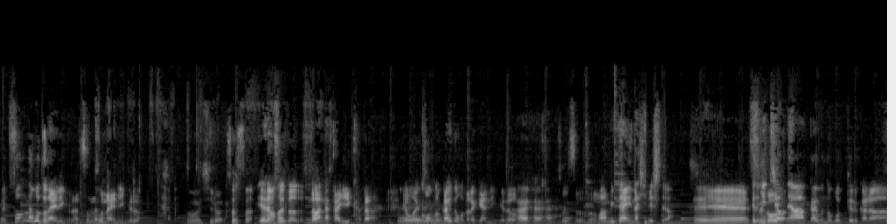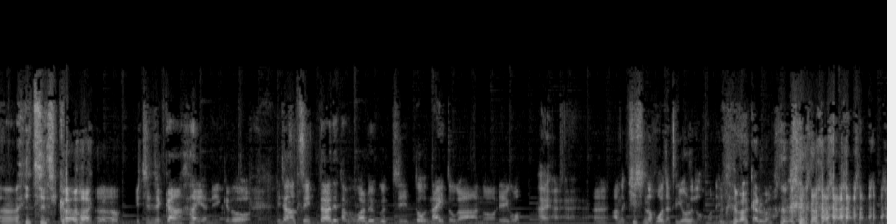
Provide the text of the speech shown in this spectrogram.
そんなことないねんけど、そんなことないねんけど。面白い。そうそう。いや、でもそれとは仲いいから、いや、お前今度かいと思っただけやねんけど、はいはいはい。そうそうそう。まあ、みたいな日でしたよ。えー、すごい。で一応ね、アーカイブ残ってるから、うん、1時間半やうんろ。1時間半やねんけど、一応あの、ツイッターで多分悪口とナイトが、あの、英語はいはいはいうん。あの、騎士の方じゃなくて夜の方ね。はい。わかるわ。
